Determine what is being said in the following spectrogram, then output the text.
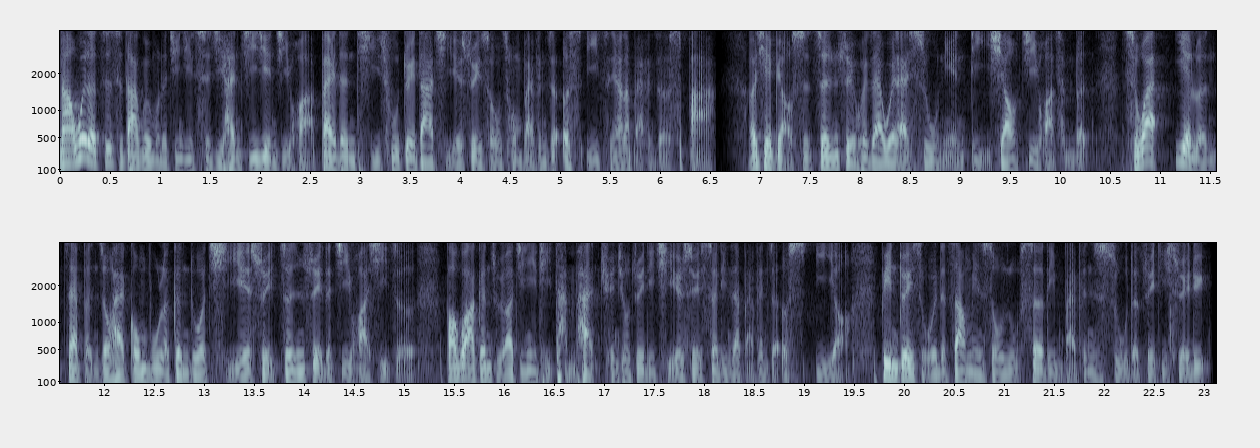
那为了支持大规模的经济刺激和基建计划，拜登提出对大企业税收从百分之二十一增加到百分之二十八。而且表示征税会在未来十五年抵消计划成本。此外，耶伦在本周还公布了更多企业税征税的计划细则，包括跟主要经济体谈判全球最低企业税设定在百分之二十一哦，并对所谓的账面收入设定百分之十五的最低税率。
